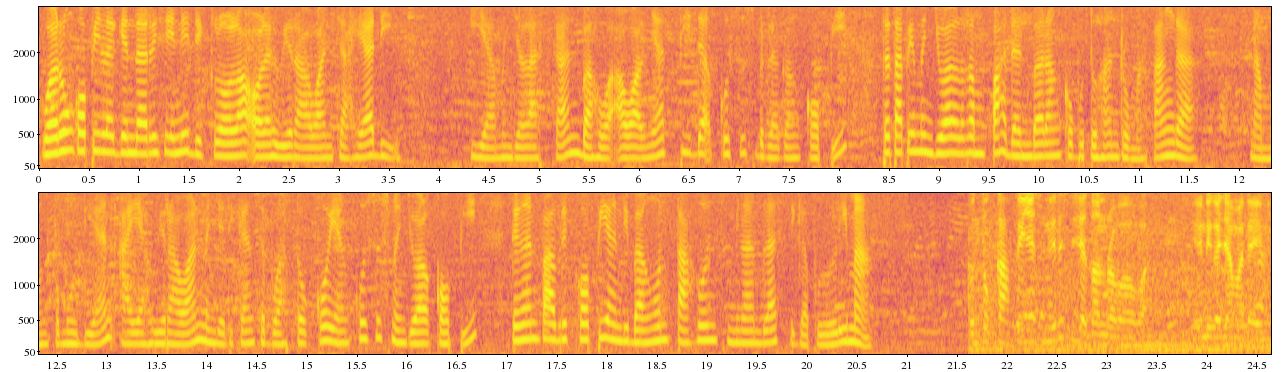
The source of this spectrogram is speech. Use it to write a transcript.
Warung kopi legendaris ini dikelola oleh Wirawan Cahyadi. Ia menjelaskan bahwa awalnya tidak khusus berdagang kopi, tetapi menjual rempah dan barang kebutuhan rumah tangga. Namun kemudian ayah Wirawan menjadikan sebuah toko yang khusus menjual kopi dengan pabrik kopi yang dibangun tahun 1935. Untuk kafenya sendiri sejak tahun berapa Pak? Yang di Gajah Mada ini?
